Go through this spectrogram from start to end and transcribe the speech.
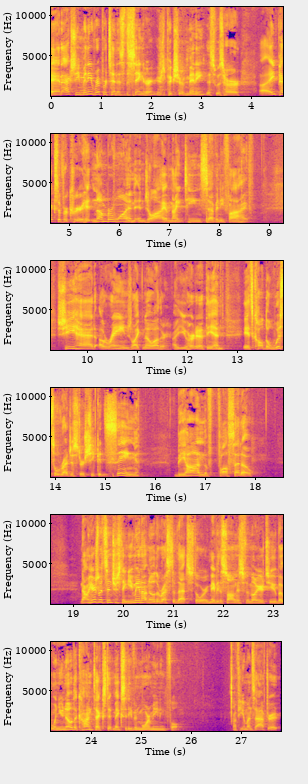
And actually, Minnie Riperton is the singer. Here's a picture of Minnie. This was her uh, apex of her career, hit number one in July of 1975. She had a range like no other. Uh, you heard it at the end. It's called the whistle register. She could sing beyond the falsetto. Now, here's what's interesting. You may not know the rest of that story. Maybe the song is familiar to you, but when you know the context, it makes it even more meaningful. A few months after it,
